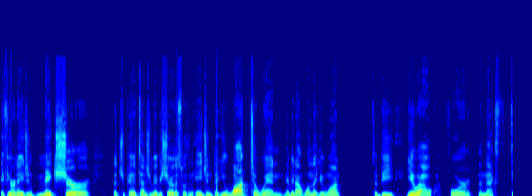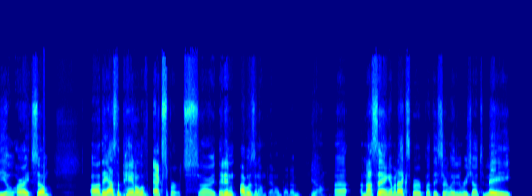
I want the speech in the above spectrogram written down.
if you're an agent, make sure that you pay attention. Maybe share this with an agent that you want to win, maybe not one that you want to beat you out for the next deal. All right. So uh, they asked a panel of experts. All right. They didn't, I wasn't on panel, but I'm, you know, uh, I'm not saying I'm an expert, but they certainly didn't reach out to me.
